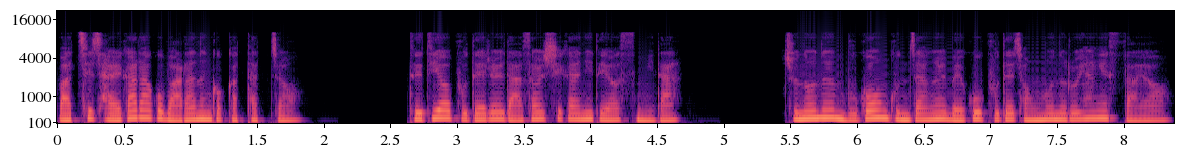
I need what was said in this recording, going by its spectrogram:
마치 잘 가라고 말하는 것 같았죠. 드디어 부대를 나설 시간이 되었습니다. 준호는 무거운 군장을 메고 부대 정문으로 향했어요.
